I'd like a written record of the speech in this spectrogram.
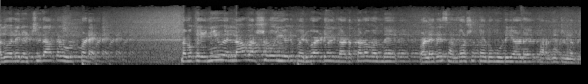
അതുപോലെ രക്ഷിതാക്കൾ ഉൾപ്പെടെ നമുക്ക് ഇനിയും എല്ലാ വർഷവും ഈ ഒരു പരിപാടി നടത്തണമെന്ന് വളരെ സന്തോഷത്തോടു കൂടിയാണ് പറഞ്ഞിട്ടുള്ളത്.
